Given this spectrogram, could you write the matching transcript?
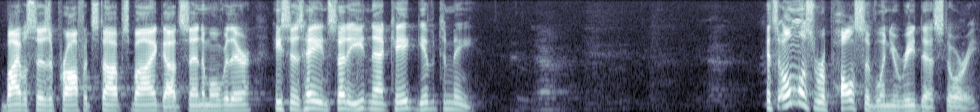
The Bible says a prophet stops by, God sent him over there. He says, Hey, instead of eating that cake, give it to me. It's almost repulsive when you read that story.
